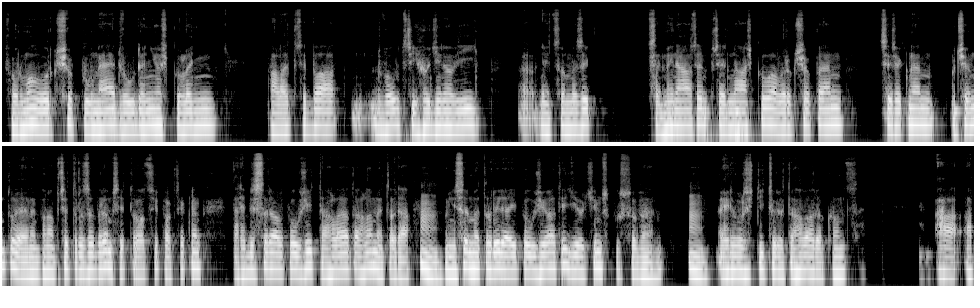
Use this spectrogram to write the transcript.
Formou workshopu, ne dvoudenního školení, ale třeba dvou, tříhodinový, eh, něco mezi seminářem, přednáškou a workshopem si řekneme, o čem to je, nebo napřed rozebereme situaci, pak řekneme, tady by se dal použít tahle a tahle metoda. Hmm. Oni se metody dají používat i dílčím způsobem. Hmm. A je důležité to dotahovat do konce. A, a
